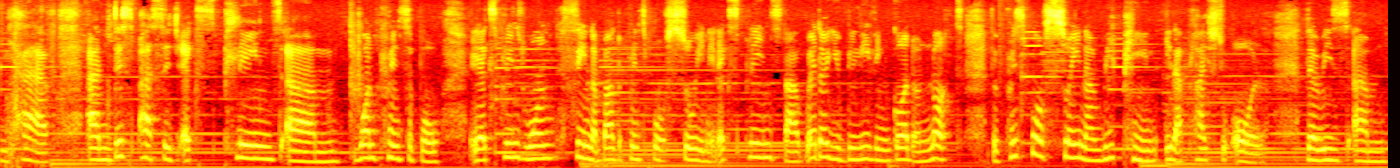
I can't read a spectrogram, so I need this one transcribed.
we have and this passage explains um, one principle it explains one thing about the principle of sowing it explains that whether you believe in god or not the principle of sowing and reaping it applies to all there is um,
